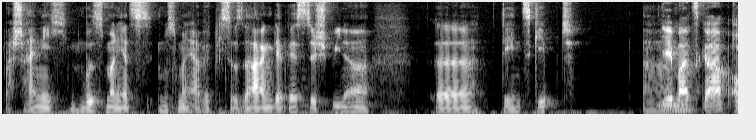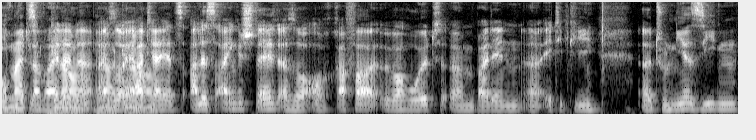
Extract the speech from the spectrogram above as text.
Wahrscheinlich muss man jetzt, muss man ja wirklich so sagen, der beste Spieler, äh, den es gibt. Ähm, jemals gab, auch mittlerweile. Genau, ne? Also ja, er hat genau. ja jetzt alles eingestellt, also auch Rafa überholt ähm, bei den äh, ATP-Turniersiegen.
